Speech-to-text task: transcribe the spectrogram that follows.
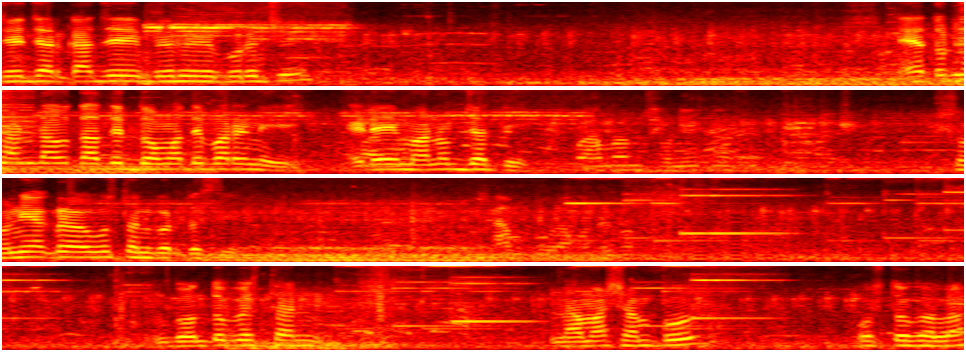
যে যার কাজে বের হয়ে পড়েছে। এত ঠান্ডাও তাদের দমাতে পারেনি। এটাই মানব জাতি শনি অবস্থান করতেছি। শ্যামপুর আমাদের গন্তব্যস্থান নামাশামপুর পোস্তকলা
